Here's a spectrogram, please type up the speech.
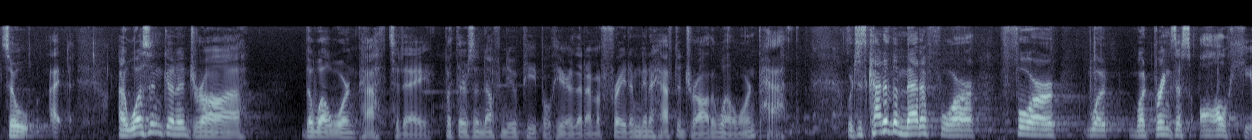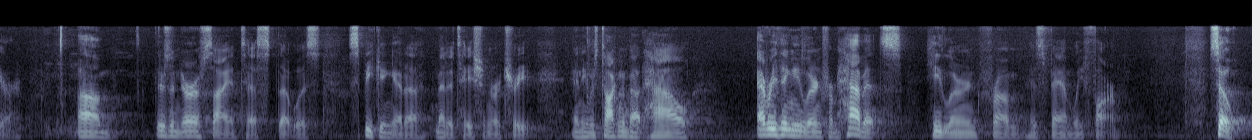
So I, I wasn't going to draw the well worn path today, but there's enough new people here that I'm afraid I'm going to have to draw the well worn path, which is kind of the metaphor for what, what brings us all here. Um, there's a neuroscientist that was speaking at a meditation retreat, and he was talking about how everything he learned from habits, he learned from his family farm. So,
